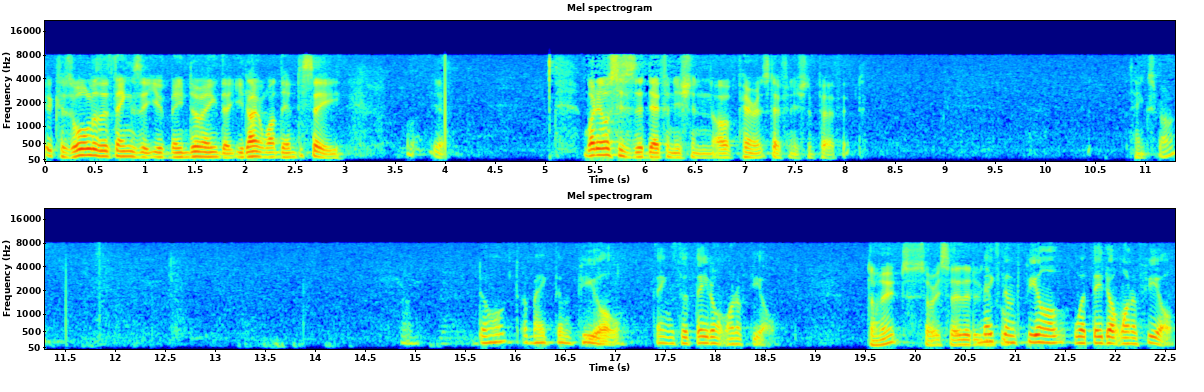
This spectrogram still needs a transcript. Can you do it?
because all of the things that you've been doing that you don't want them to see. Yeah. What else is the definition of parents' definition of perfect? Thanks, Ron. Don't make them feel things that they don't want to feel. Don't? Sorry, say that again. Make them feel what they don't want to feel.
